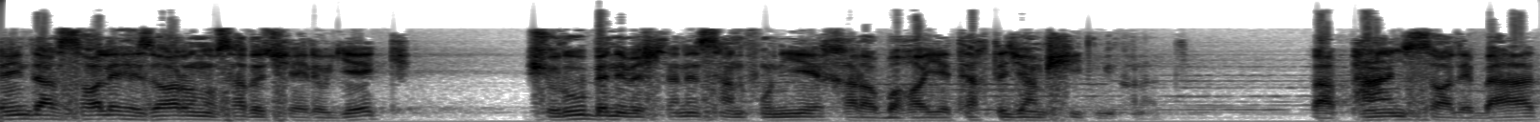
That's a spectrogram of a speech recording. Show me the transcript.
حسین در سال 1941 شروع به نوشتن سنفونی خرابه های تخت جمشید می کند و پنج سال بعد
